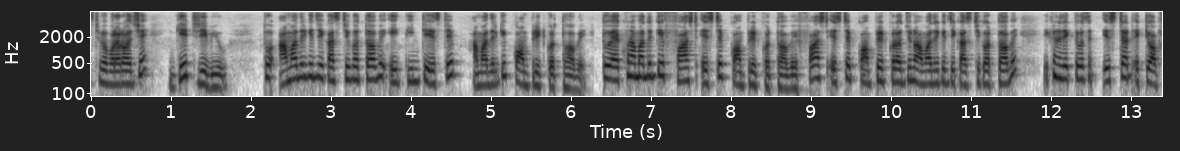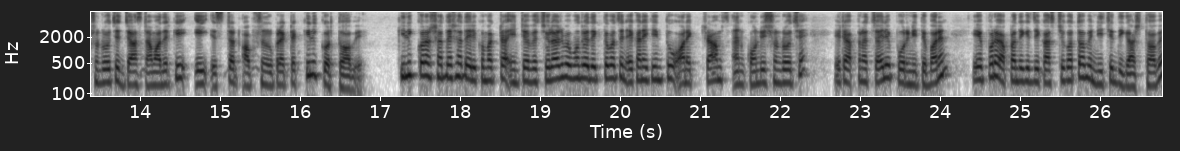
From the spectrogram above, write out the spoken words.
স্টেপে বলা রয়েছে গেট রিভিউ। তো আমাদেরকে যে কাজটি করতে হবে, এই তিনটে স্টেপ আমাদেরকে কমপ্লিট করতে হবে। তো এখন আমাদেরকে ফার্স্ট স্টেপ কমপ্লিট করতে হবে। ফার্স্ট স্টেপ কমপ্লিট করার জন্য আমাদেরকে যে কাজটি করতে হবে, এখানে দেখতে পাচ্ছেন স্টার্ট একটি অপশন রয়েছে। জাস্ট আমাদেরকে এই স্টার্ট অপশনের উপর একটা ক্লিক করতে হবে। ক্লিক করার সাথে সাথে এরকম একটা ইন্টারভেস চলে আসবে। বন্ধুরা, দেখতে পাচ্ছেন এখানে কিন্তু অনেক টার্মস অ্যান্ড কন্ডিশন রয়েছে। এটা আপনারা চাইলে পড়ে নিতে পারেন। এরপরে আপনাদেরকে যে কাজটি করতে হবে, নিচের দিকে আসতে হবে।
